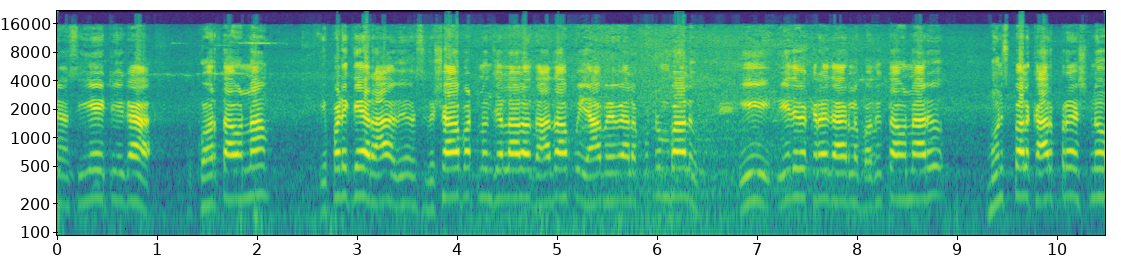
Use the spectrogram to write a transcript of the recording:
మేము సిఐటిగా కోరుతా ఉన్నాం. ఇప్పటికే రా విశాఖపట్నం జిల్లాలో దాదాపు యాభై వేల కుటుంబాలు ఈ వీధి విక్రయదారులు బతుకుతూ ఉన్నారు. మున్సిపల్ కార్పొరేషను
